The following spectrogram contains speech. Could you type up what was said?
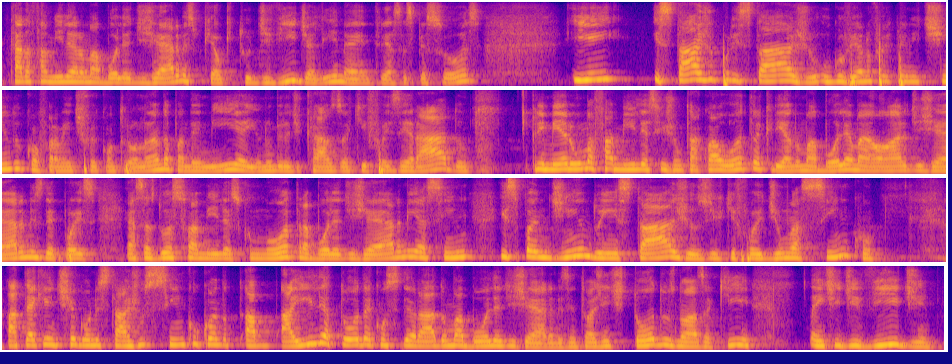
cada família era uma bolha de germes, porque é o que tu divide ali, né, entre essas pessoas. E Estágio por estágio, o governo foi permitindo, conforme a gente foi controlando a pandemia e o número de casos aqui foi zerado, primeiro uma família se juntar com a outra, criando uma bolha maior de germes, depois essas duas famílias com outra bolha de germe, e assim expandindo em estágios de que foi de 1 a 5, até que a gente chegou no estágio 5, quando a, a ilha toda é considerada uma bolha de germes. Então a gente, todos nós aqui, a gente divide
